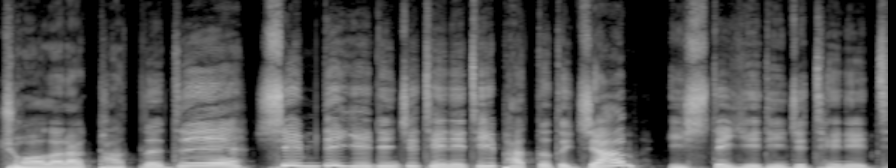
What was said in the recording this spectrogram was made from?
çoğalarak patladı. Şimdi 7. TNT'yi patlatacağım. İşte 7. TNT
